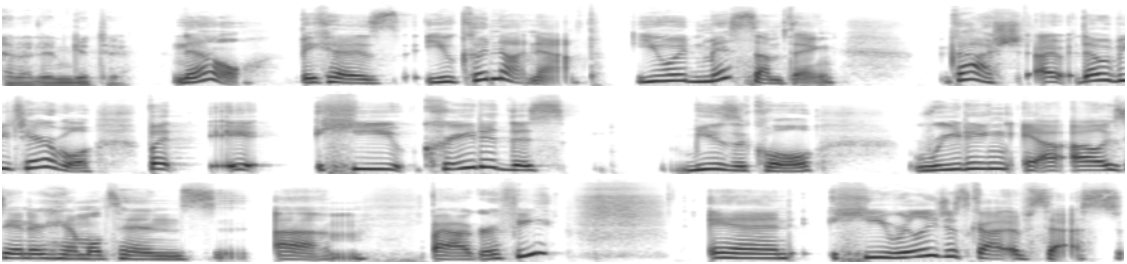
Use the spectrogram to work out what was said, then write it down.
and I didn't get to. No, because you could not nap. You would miss something. Gosh, I, that would be terrible. But it, he created this musical reading Alexander Hamilton's um, biography. And he really just got obsessed,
